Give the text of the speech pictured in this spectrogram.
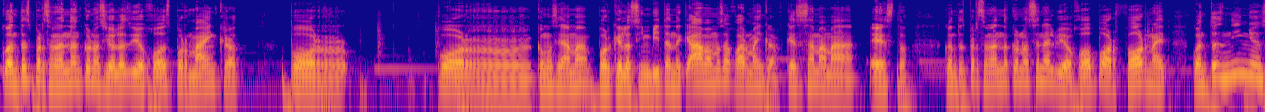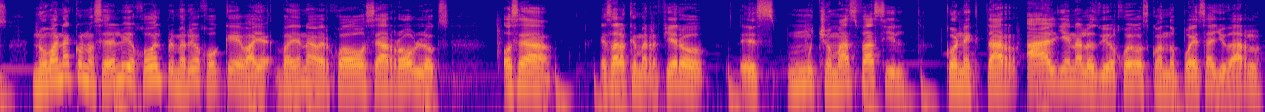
¿cuántas personas no han conocido los videojuegos por Minecraft? Por. Por. ¿Cómo se llama? Porque los invitan de que, ah, vamos a jugar Minecraft. ¿Qué es esa mamada? Esto. ¿Cuántas personas no conocen el videojuego por Fortnite? ¿Cuántos niños no van a conocer el videojuego, el primer videojuego que vayan a haber jugado, o sea, Roblox? O sea, es a lo que me refiero. Es mucho más fácil conectar a alguien a los videojuegos cuando puedes ayudarlo.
